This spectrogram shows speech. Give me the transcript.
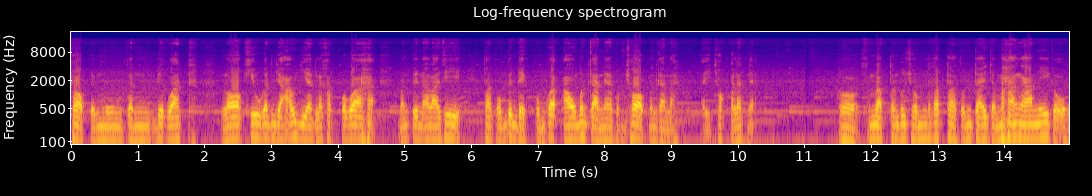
ชอบไปมุงกัน เรียกว่ารอคิวกันยาวเหยียดแล้วครับ เพราะว่ามันเป็นอะไรที่ถ้าผมเป็นเด็กผมก็เอาเหมือนกันเนี่ยผมชอบเหมือนกันนะไอช็อกโกแลตเนี่ยก็สำหรับท่านผู้ชมนะครับ ถ้าสนใจจะมางานนี้ก็โอ้โห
